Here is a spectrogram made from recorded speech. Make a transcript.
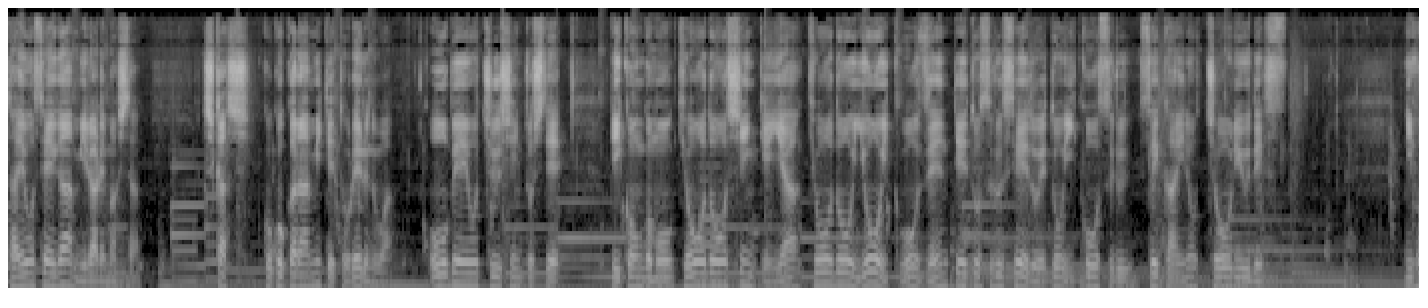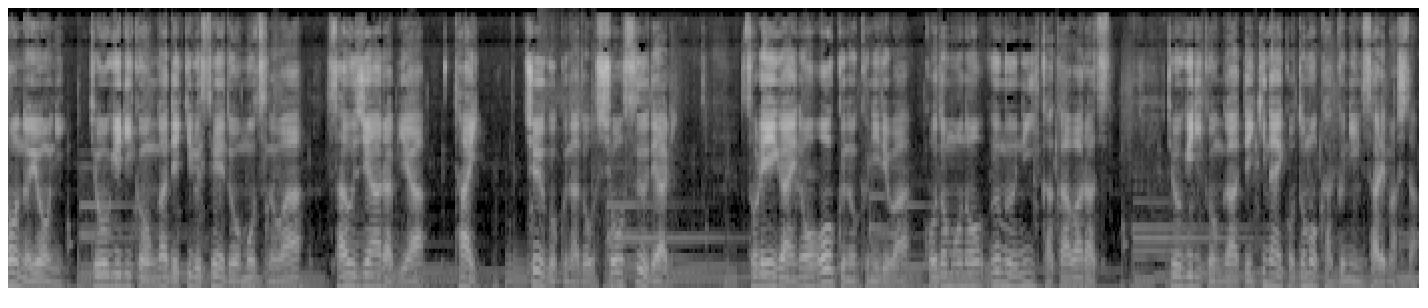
多様性が見られました。しかしここから見て取れるのは欧米を中心として離婚後も共同親権や共同養育を前提とする制度へと移行する世界の潮流です。日本のように競技離婚ができる制度を持つのはサウジアラビア、タイ、中国など少数でありそれ以外の多くの国では子どもの有無にかかわらず競技離婚ができないことも確認されました。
